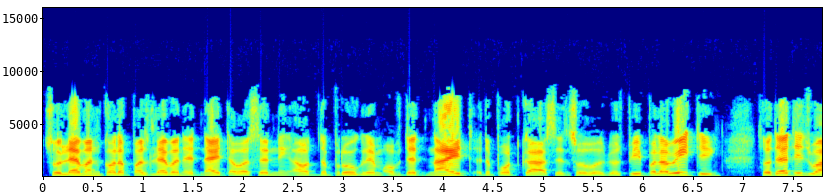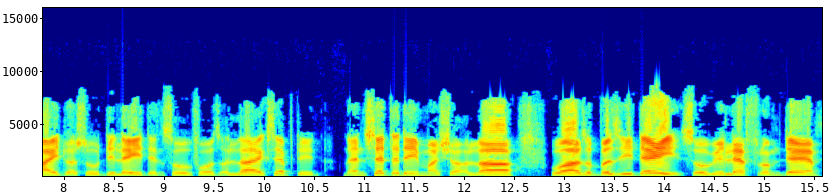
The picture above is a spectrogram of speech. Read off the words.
So 11, quarter past 11 at night, I was sending out the program of that night, the podcast and so forth, because people are waiting. So that is why it was so delayed and so forth. Allah accepted. Then Saturday, mashallah, was a busy day. So we left from there.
